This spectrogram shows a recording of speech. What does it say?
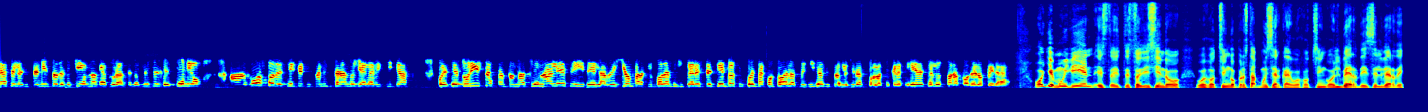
hace el avistamiento de luciérnagas durante los meses de junio a agosto. Decir que están esperando ya la visita pues de turistas tanto nacionales y de la región para que puedan visitar este centro se cuenta con todas las medidas establecidas por la Secretaría de Salud para poder operar. Oye, muy bien, este, te estoy diciendo Huejotzingo, pero está muy cerca de Huejotzingo. El verde es el verde.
